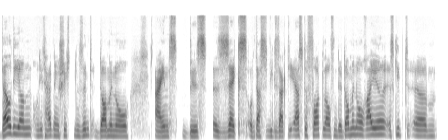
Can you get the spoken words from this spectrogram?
Baldion. Und die teilenden Geschichten sind Domino 1 bis 6. Und das, wie gesagt, die erste fortlaufende Domino-Reihe. Es gibt ähm,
